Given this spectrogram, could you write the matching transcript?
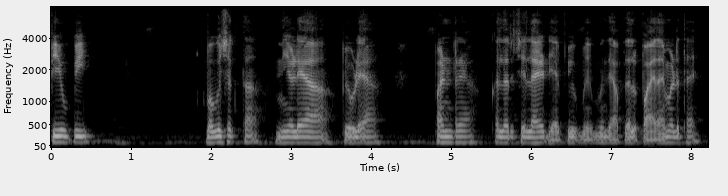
पी यू पी बघू शकता निळ्या पिवळ्या पांढऱ्या कलरचे लाइट या पी आपल्याला पाहायला मिळत आहे.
